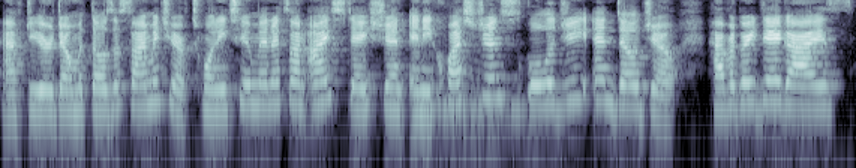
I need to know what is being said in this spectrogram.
After you're done with those assignments, you have 22 minutes on iStation. Any questions, Schoology, and Dojo. Have a great day, guys.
